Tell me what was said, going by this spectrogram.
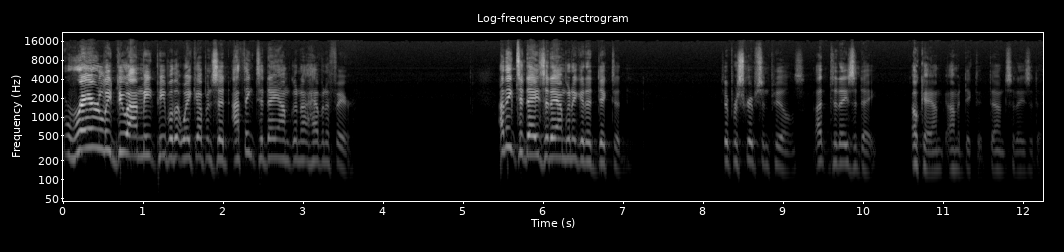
Rarely do I meet people that wake up and said, I think today I'm going to have an affair. I think today's the day I'm going to get addicted to prescription pills. Uh, today's the date. Okay, I'm, I'm addicted. Down today's the day.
